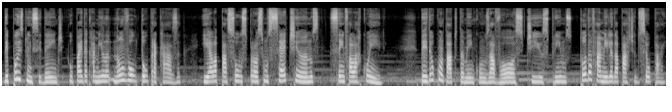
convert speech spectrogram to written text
Depois do incidente, o pai da Camila não voltou para casa e ela passou os próximos sete anos sem falar com ele. Perdeu contato também com os avós, tios, primos, toda a família da parte do seu pai.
